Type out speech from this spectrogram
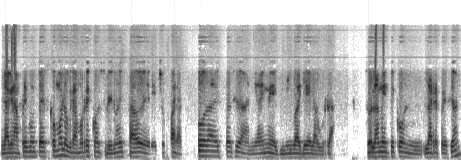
La gran pregunta es cómo logramos reconstruir un Estado de Derecho para toda esta ciudadanía de Medellín y Valle de la Burra. Solamente con la represión,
